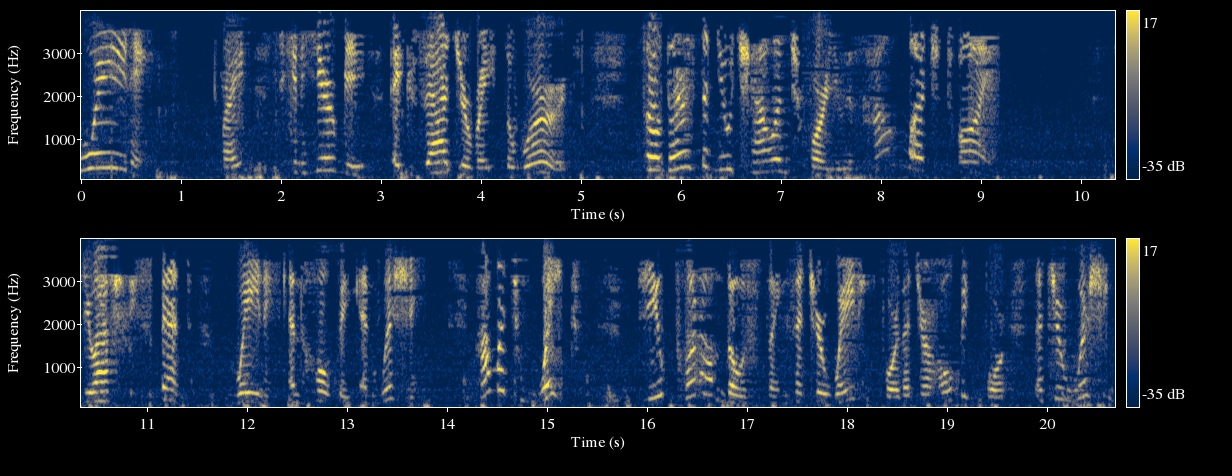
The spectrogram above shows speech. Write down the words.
waiting, right? You me exaggerate the words. So there's the new challenge for you is how much time do you actually spend waiting and hoping and wishing? How much weight do you put on those things that you're waiting for, that you're hoping for, that you're wishing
